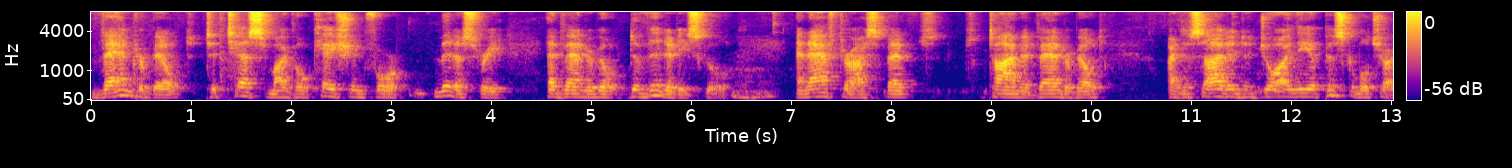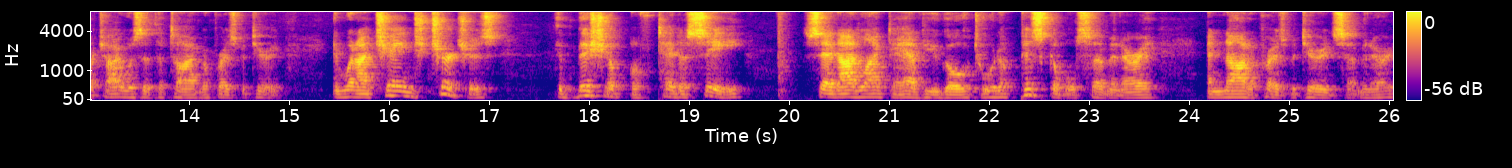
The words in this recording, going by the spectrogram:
Vanderbilt to test my vocation for ministry at Vanderbilt Divinity School. And after I spent some time at Vanderbilt, I decided to join the Episcopal Church. I was at the time a Presbyterian. And when I changed churches, the Bishop of Tennessee said, I'd like to have you go to an Episcopal seminary and not a Presbyterian seminary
